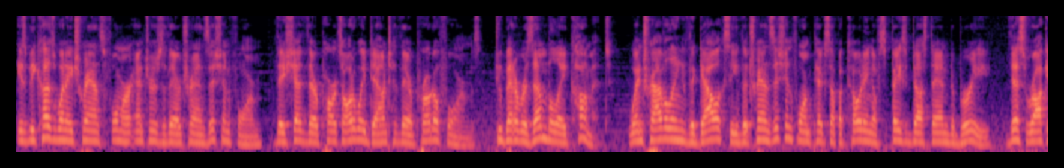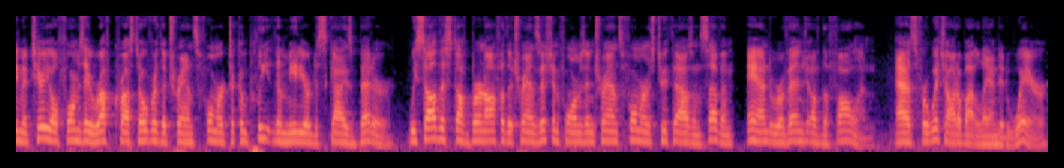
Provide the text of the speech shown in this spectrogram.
is because when a Transformer enters their transition form, they shed their parts all the way down to their protoforms, to better resemble a comet. When traveling the galaxy, the transition form picks up a coating of space dust and debris. This rocky material forms a rough crust over the Transformer to complete the meteor disguise better. We saw this stuff burn off of the transition forms in Transformers 2007 and Revenge of the Fallen. As for which Autobot landed where,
